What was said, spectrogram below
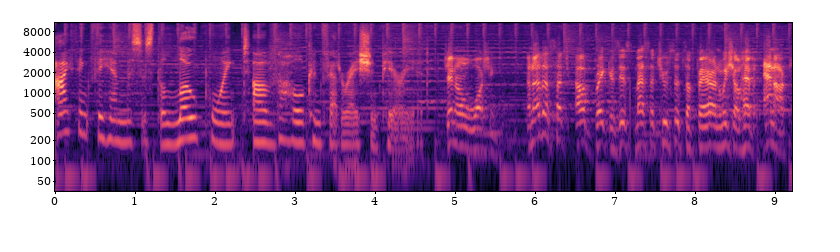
I think for him this is the low point of the whole Confederation period. General Washington, another such outbreak as this Massachusetts affair, and we shall have anarchy.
